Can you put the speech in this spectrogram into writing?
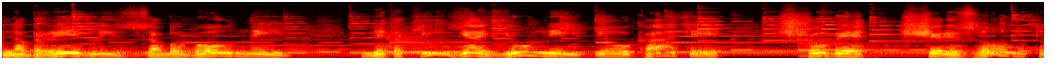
набридлий, забобонний, не такий я юний і лукатий, щоби щире золото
